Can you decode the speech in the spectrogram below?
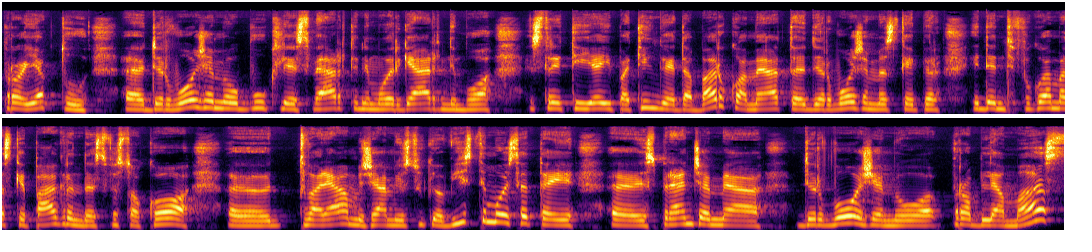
projektų e, dirbožėmio būklės vertinimo ir gerinimo srityje, ypatingai dabar, kuomet dirbožėmis kaip ir identifikuojamas kaip pagrindas viso ko e, tvariam žemės ūkio vystimuose, tai sprendžiame dirbožėmio problemas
